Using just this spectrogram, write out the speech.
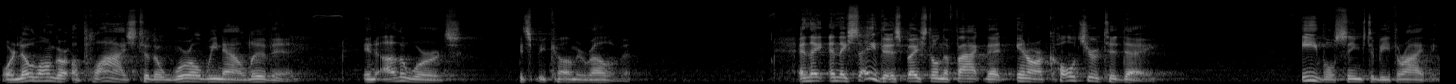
or no longer applies to the world we now live in. In other words, it's become irrelevant. And they, and they say this based on the fact that in our culture today, evil seems to be thriving.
